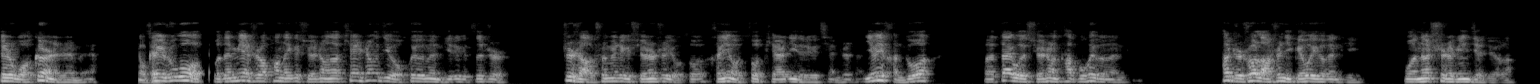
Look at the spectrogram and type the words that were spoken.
这是我个人的认为，所以如果我我在面试时候碰到一个学生，他天生就有会问问题这个资质，至少说明这个学生是有做很有做 P R D 的这个潜质的。因为很多呃带过的学生他不会问问题，他只说老师你给我一个问题，我呢试着给你解决了。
